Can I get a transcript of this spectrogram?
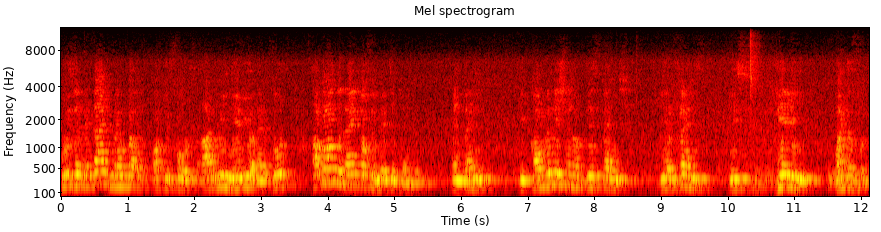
who is a retired member of the force, army, navy or air force, above the rank of a major general. And when the combination of this bench, dear friends, is really wonderful.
